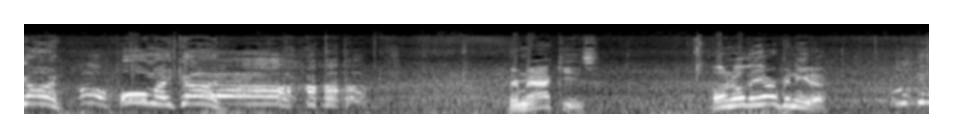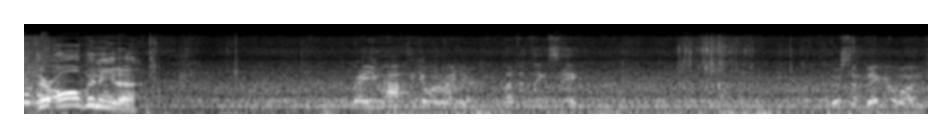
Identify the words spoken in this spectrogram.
Oh! Oh my god! Oh, oh my god! They're Mackies. Oh no, they are Bonita. Look at them. They're all Bonita. Ray, you have to get one right here. Let the thing sink. There's some bigger ones.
